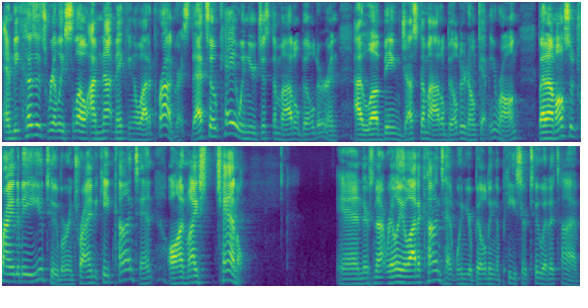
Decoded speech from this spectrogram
And because it's really slow, I'm not making a lot of progress. That's okay when you're just a model builder, and I love being just a model builder, don't get me wrong. But I'm also trying to be a YouTuber and trying to keep content on my channel. And there's not really a lot of content when you're building a piece or two at a time.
